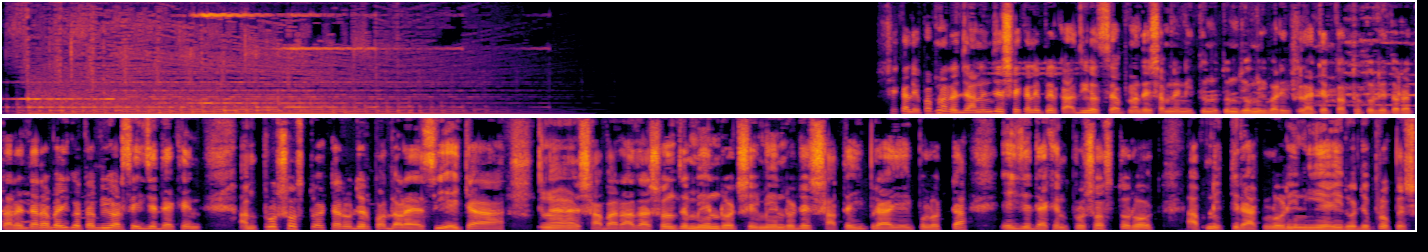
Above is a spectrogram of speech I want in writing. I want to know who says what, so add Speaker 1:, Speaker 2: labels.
Speaker 1: Thank you. Sheikh আলিপ আপনারা জানেন যে শেখ আলিপের কাজই হচ্ছে আপনাদের সামনে নিত্য নতুন জমি বাড়ি, ফ্ল্যাটের তথ্য তুলে ধরা তার ধারাবাহিকতা ভিউয়ার্স এই যে দেখেন, আমি প্রশস্ত একটা রোডের পর দাঁড়ায় আছি, এইটা সাবা রাজাসন যে মেন রোড সেই মেন রোডের সাথেই প্রায় এই প্লটটা এই যে দেখেন প্রশস্ত রোড আপনি ট্রাক লড়ি নিয়ে এই রোডে প্রবেশ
